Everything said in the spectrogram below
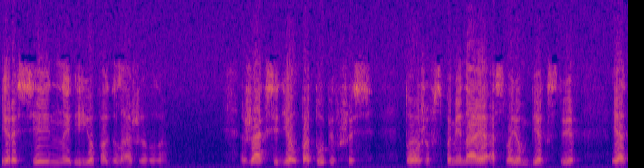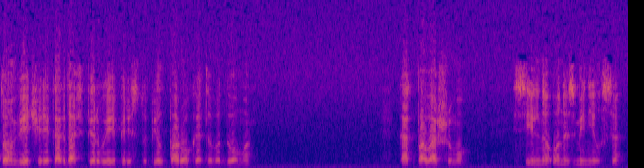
и рассеянно ее поглаживала. Жак сидел потупившись, тоже вспоминая о своем бегстве и о том вечере, когда впервые переступил порог этого дома. «Как, по-вашему, сильно он изменился?» —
